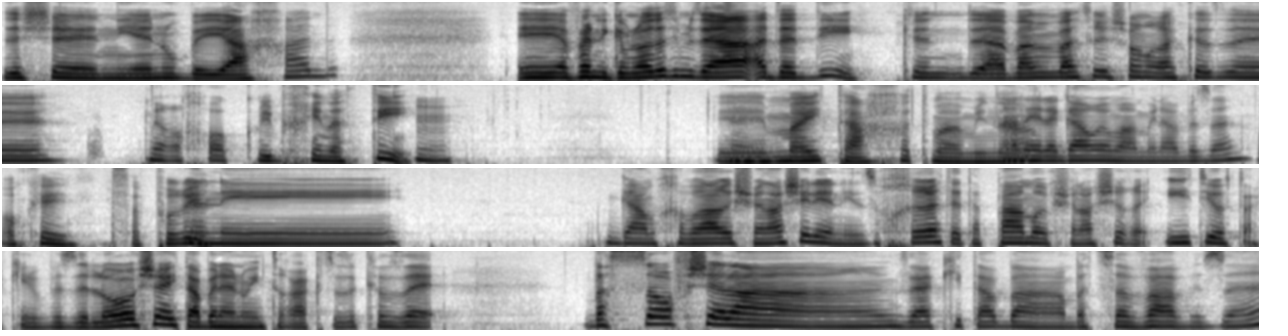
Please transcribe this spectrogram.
זה שנהיינו ביחד. אה, אבל אני גם לא יודעת אם זה היה הדדי, כי זה היה בא מבט ראשון רק כזה מרחוק. מבחינתי. Mm. אה, כן. מה איתך? את מאמינה? אני לגמרי מאמינה בזה. אוקיי, ספרי. אני... גם חברה הראשונה שלי, אני זוכרת את הפעם הראשונה שראיתי אותה, כאילו, וזה לא שהייתה בינינו אינטראקציה, זה כזה, בסוף של ה... זה היה כיתה ב- בצבא וזה.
